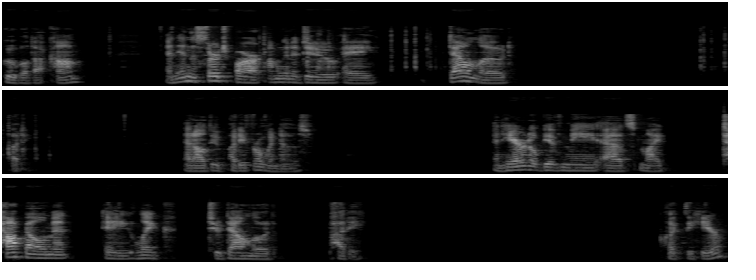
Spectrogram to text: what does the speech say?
google.com. And in the search bar, I'm going to do a download PuTTY. And I'll do PuTTY for Windows. And here it'll give me as my top element a link to download PuTTY. Click to here.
